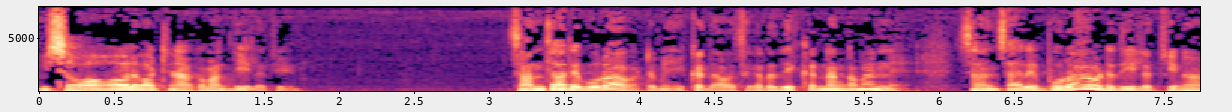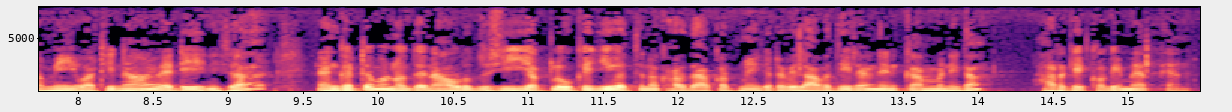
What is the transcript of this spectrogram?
විශාල වටිනාකමක් දීලා තියෙනවා. සංසාරේ පුරාවට මේ එක දවසකට දෙකක් නම් කමන්නේ සංසාරේ පුරාවට දීලා තිනවා මේ වටිනා වැඩේ නිසා ඇඟටම නොදැන අවුරුදු 100ක් ලෝකේ ජීවත් වෙන කවදාකවත් මේකට වෙලාව දීලා නිකම්ම නිකන් හරකෙක් වගේ මැරලා යනවා.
